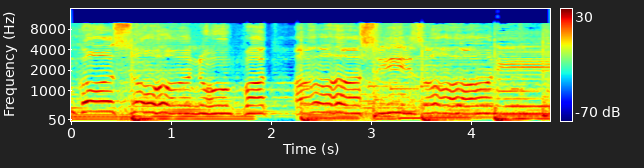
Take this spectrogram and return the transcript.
në koso nuk pat asizonin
